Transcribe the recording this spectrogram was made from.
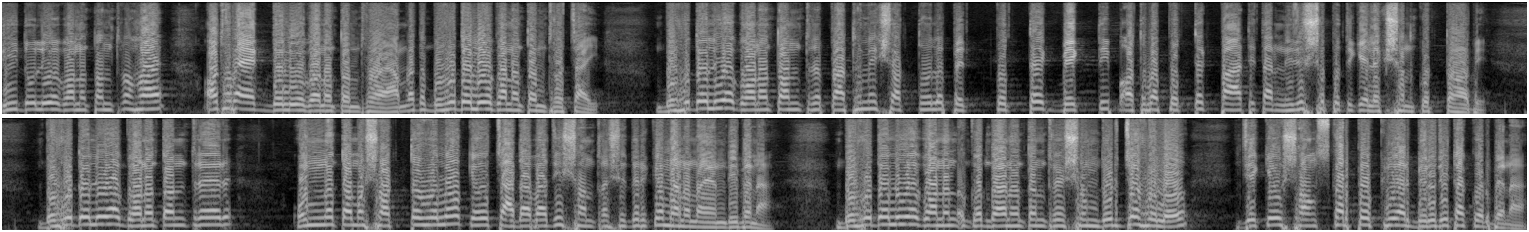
দ্বিদলীয় গণতন্ত্র হয় অথবা একদলীয় গণতন্ত্র হয়? আমরা তো বহুদলীয় গণতন্ত্র চাই। বহুদলীয় গণতন্ত্রের প্রাথমিক শর্ত হলো প্রত্যেক ব্যক্তি অথবা প্রত্যেক পার্টি তার নিজস্ব প্রতীকে ইলেকশন করতে হবে। বহুদলীয় গণতন্ত্রের অন্যতম শর্ত হলো কেউ চাঁদাবাজি সন্ত্রাসীদেরকে মনোনয়ন দিবে না। বহুদলীয় গণ- গণতন্ত্রের সৌন্দর্য হলো যে কেউ সংস্কার প্রক্রিয়ার বিরোধিতা করবে না।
